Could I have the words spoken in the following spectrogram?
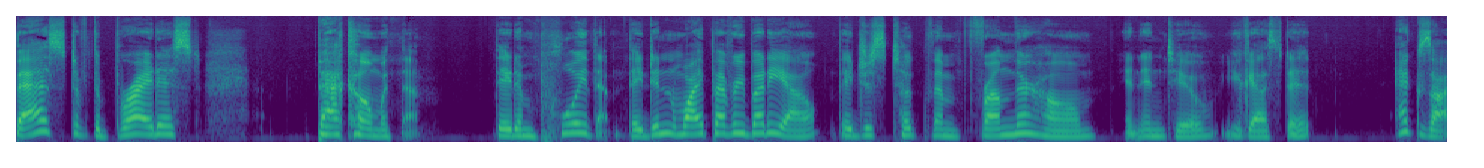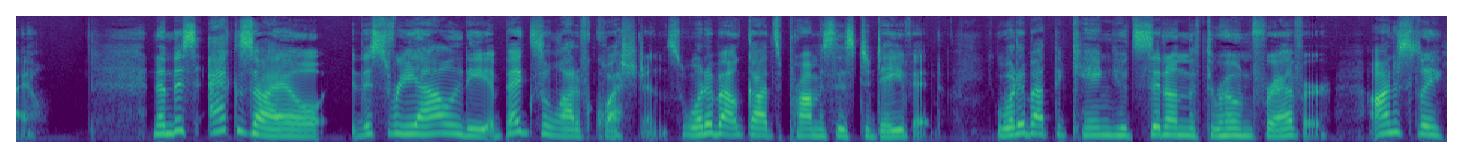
best of the brightest back home with them. They'd employ them. They didn't wipe everybody out, they just took them from their home and into, you guessed it, exile. Now, this exile, this reality, it begs a lot of questions. What about God's promises to David? What about the king who'd sit on the throne forever? Honestly,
